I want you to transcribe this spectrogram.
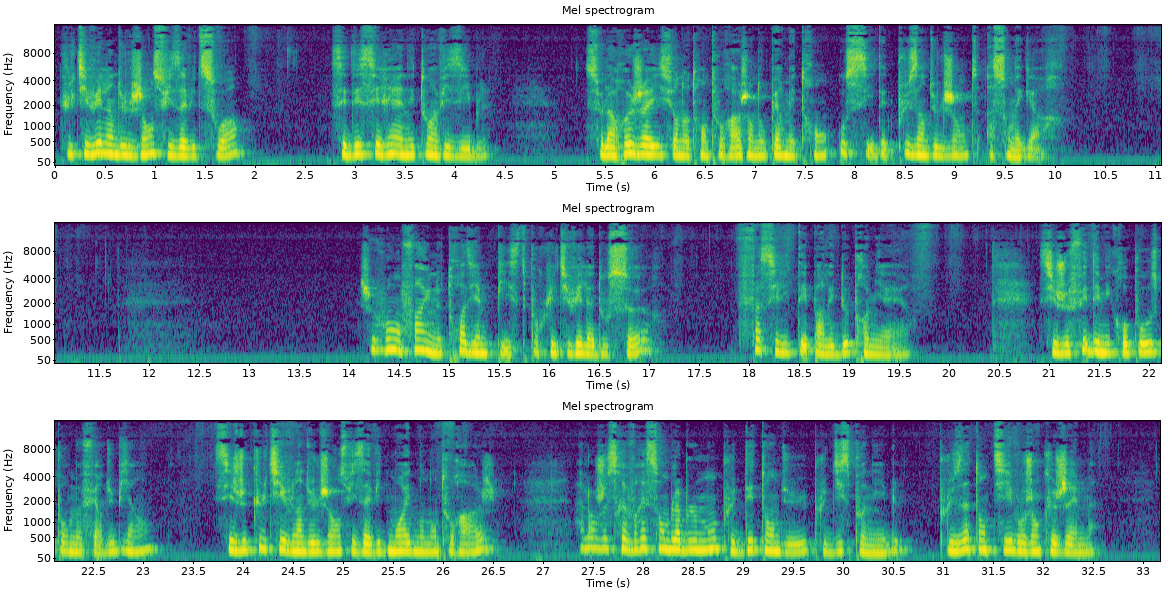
Cultiver l'indulgence vis-à-vis de soi, c'est desserrer un étau invisible, cela rejaillit sur notre entourage en nous permettant aussi d'être plus indulgentes à son égard. Je vois enfin une troisième piste pour cultiver la douceur, facilitée par les deux premières. Si je fais des micro-pauses pour me faire du bien, si je cultive l'indulgence vis-à-vis de moi et de mon entourage, alors je serai vraisemblablement plus détendue, plus disponible, plus attentive aux gens que j'aime,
